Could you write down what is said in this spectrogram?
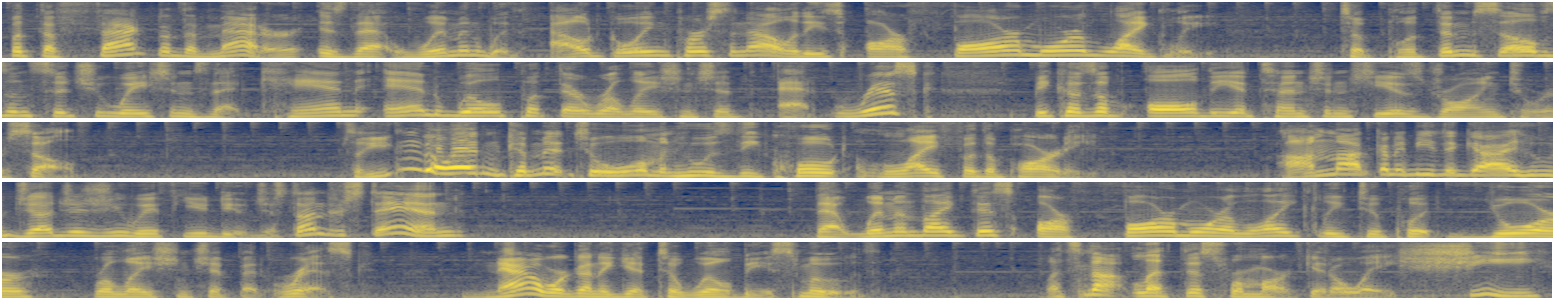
But the fact of the matter is that women with outgoing personalities are far more likely to put themselves in situations that can and will put their relationship at risk because of all the attention she is drawing to herself. So you can go ahead and commit to a woman who is the quote life of the party. I'm not going to be the guy who judges you if you do. Just understand that women like this are far more likely to put your relationship at risk. Now we're going to get to Will Be Smooth. Let's not let this remark get away. She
